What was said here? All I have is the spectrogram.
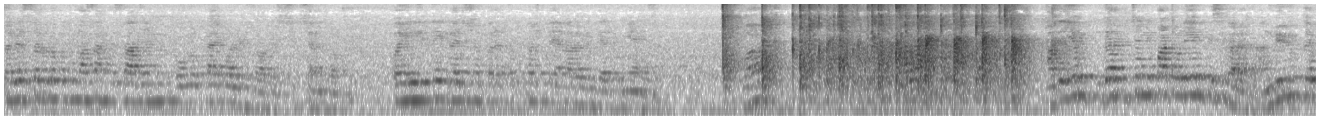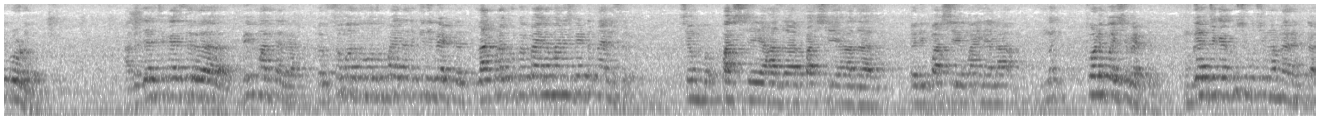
सगळे सर लोक तुम्हाला सांगते साधन बघून काय क्वालिटीचं चालू शिक्षणाचं वाटतं पहिली ते ग्रॅज्युएशन पर्यंत फर्स्ट येणारा विद्यार्थी मी आहे. मग? आता एम घरच्यांनी पाठवलं एम पी सी करायला आणि मी विकतोय प्रोडक्ट आता ज्याचे काय सर बिल मानतात का? तर समर्थ मधून पाहिजे किती भेटतात? लाख लाख रुपये पहिल्या माणूस भेटत नाही सर शंभर पाचशे हजार पाचशे हजार कधी पाचशे महिन्याला मग थोडे पैसे भेटतात. मग घरचे काय खुशी खुशी म्हणणार आहेत का?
